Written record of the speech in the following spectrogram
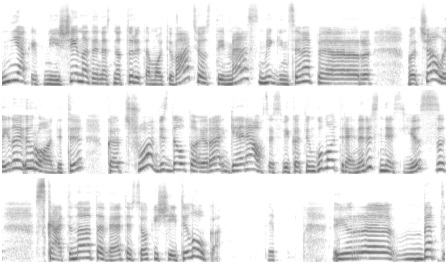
niekaip neišeinate, nes neturite motivacijos, tai mes mėginsime per va čia laidą įrodyti, kad šuo vis dėlto yra geriausias sveikatingumo treneris, nes jis skatina tave tiesiog išeiti į lauką. Ir, bet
